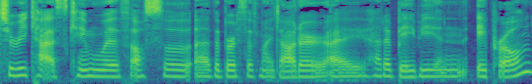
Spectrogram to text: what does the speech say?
to recast came with also uh, the birth of my daughter. I had a baby in April.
